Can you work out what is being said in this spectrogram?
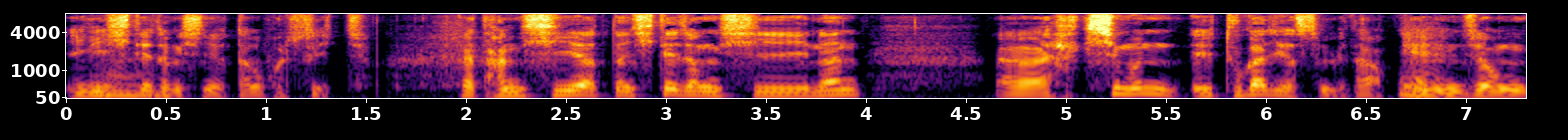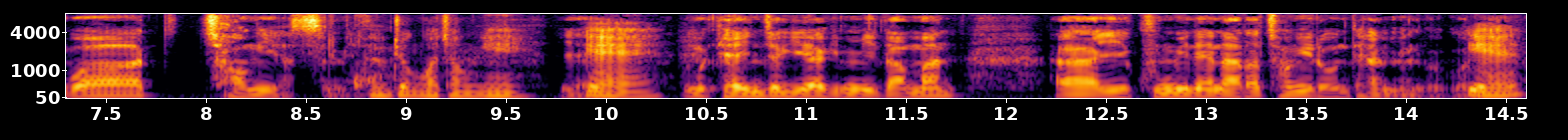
이게 음. 시대 정신이었다고 볼 수 있죠. 그러니까 당시의 어떤 시대 정신은 어, 핵심은 이두 가지였습니다. 예. 공정과 정의였습니다. 공정과 정의. 예. 예. 뭐 개인적 이야기입니다만 아, 이 국민의 나라 정의로운 대한민국은 예.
